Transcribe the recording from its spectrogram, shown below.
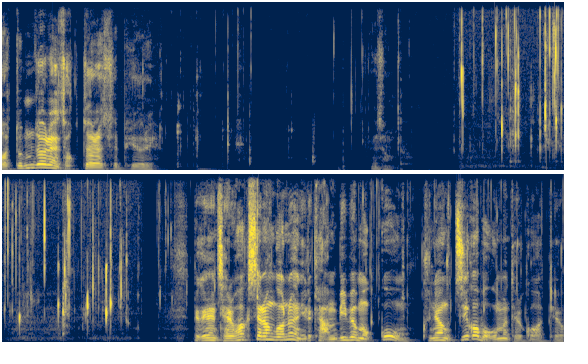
어, 좀 전에 적절했어요, 비율이. 이 정도. 그냥 제일 확실한 거는 이렇게 안 비벼 먹고 그냥 찍어 먹으면 될 것 같아요.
